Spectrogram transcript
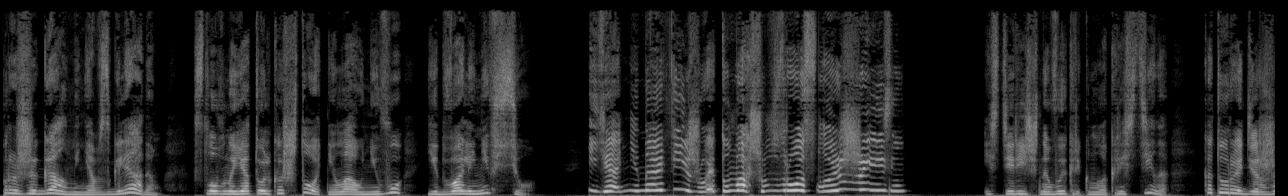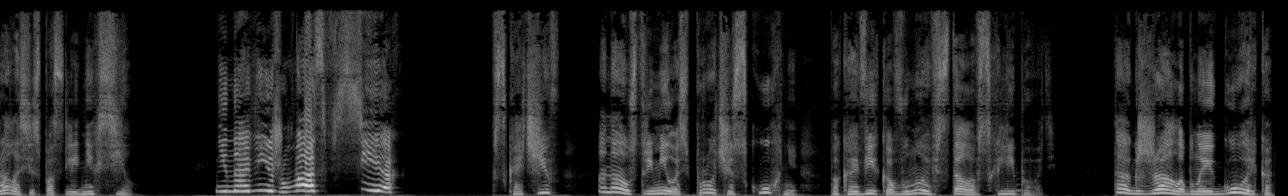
прожигал меня взглядом, словно я только что отняла у него едва ли не все. «Я ненавижу эту вашу взрослую жизнь!» истерично выкрикнула Кристина, которая держалась из последних сил. «Ненавижу вас всех!» Вскочив, она устремилась прочь из кухни, пока Вика вновь стала всхлипывать. Так жалобно и горько,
